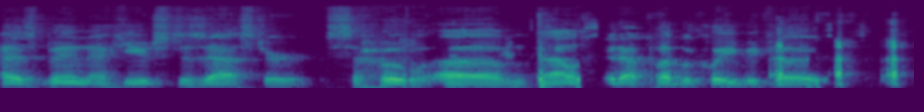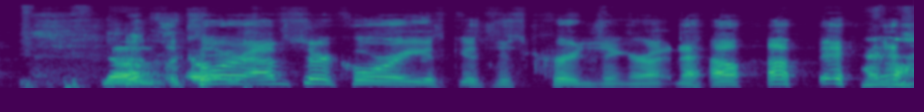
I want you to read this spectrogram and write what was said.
has been a huge disaster. So um, I'll say that publicly because no, I'm, Corey, I'm sure Corey is just cringing right now. I know.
